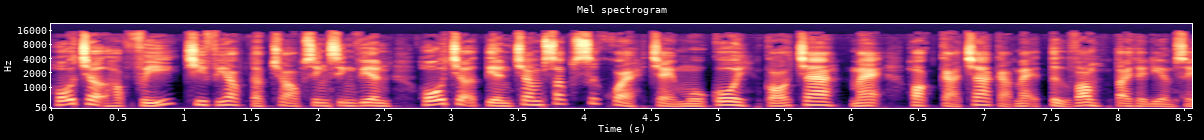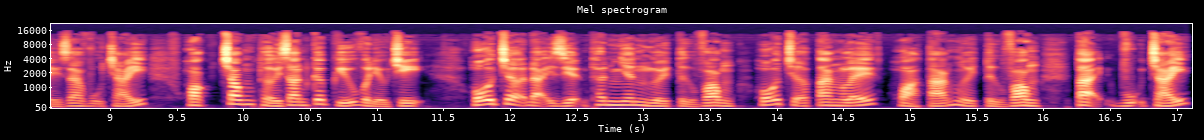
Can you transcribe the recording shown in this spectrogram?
hỗ trợ học phí, chi phí học tập cho học sinh sinh viên, hỗ trợ tiền chăm sóc sức khỏe trẻ mồ côi có cha, mẹ hoặc cả cha cả mẹ tử vong tại thời điểm xảy ra vụ cháy hoặc trong thời gian cấp cứu và điều trị, hỗ trợ đại diện thân nhân người tử vong, hỗ trợ tang lễ, hỏa táng người tử vong tại vụ cháy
